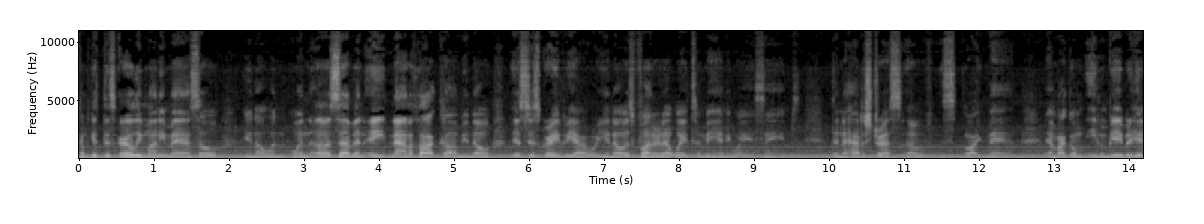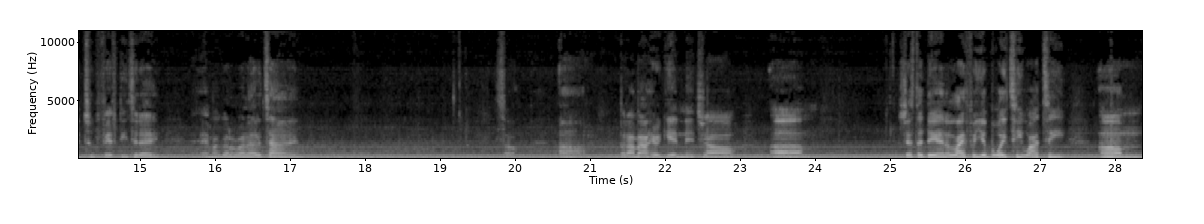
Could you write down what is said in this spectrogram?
Come get this early money, man. So you know when when uh, seven, eight, nine o'clock come, you know it's just gravy hour. You know it's funner that way to me anyway. It seems than to have the stress of like, man, am I gonna even be able to hit 250 today? Am I gonna run out of time? So, um, but I'm out here getting it, y'all. Um, it's just a day in the life of your boy TYT. Um,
